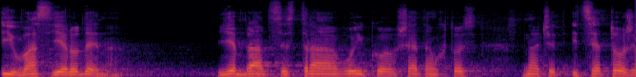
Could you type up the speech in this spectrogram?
І у вас є родина. Є брат, сестра, вуйко, ще там хтось. Значить, і це теж,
